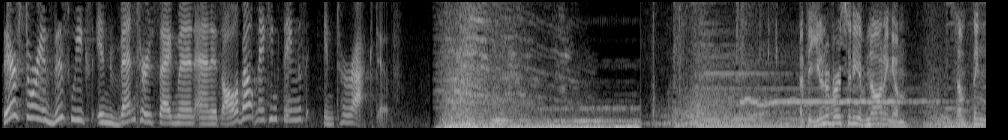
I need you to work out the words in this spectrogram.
Their story is this week's Inventor segment, and it's all about making things interactive. At the University of Nottingham, something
